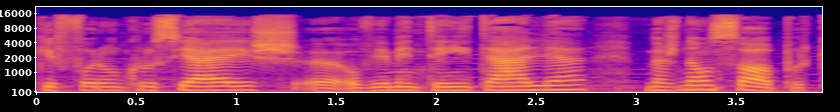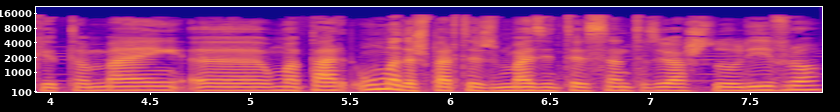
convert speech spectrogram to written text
que foram cruciais, eh, obviamente em Itália, mas não só, porque também eh, uma, parte, uma das partes mais interessantes, eu acho, do livro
